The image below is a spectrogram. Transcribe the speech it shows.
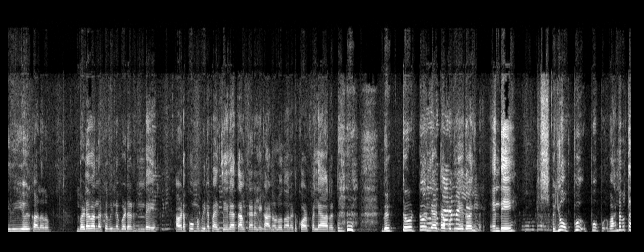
ഇത് ഈ ഒരു കളറും. ഇവിടെ വന്നിട്ട് പിന്നെ ഇവിടെ ഉണ്ടേ. അവിടെ പോകുമ്പോൾ പിന്നെ പരിചയമില്ലാത്ത ആൾക്കാരല്ലേ കാണുള്ളൂ എന്ന് പറഞ്ഞിട്ട് കുഴപ്പമില്ല പറഞ്ഞിട്ട് ഇത് ഇല്ല കേട്ടോ പുതിയതോ. എന്തേ? അയ്യോ ഉപ്പ് ഉപ്പ് ഉപ്പ്. വേണ്ട പുത്ത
